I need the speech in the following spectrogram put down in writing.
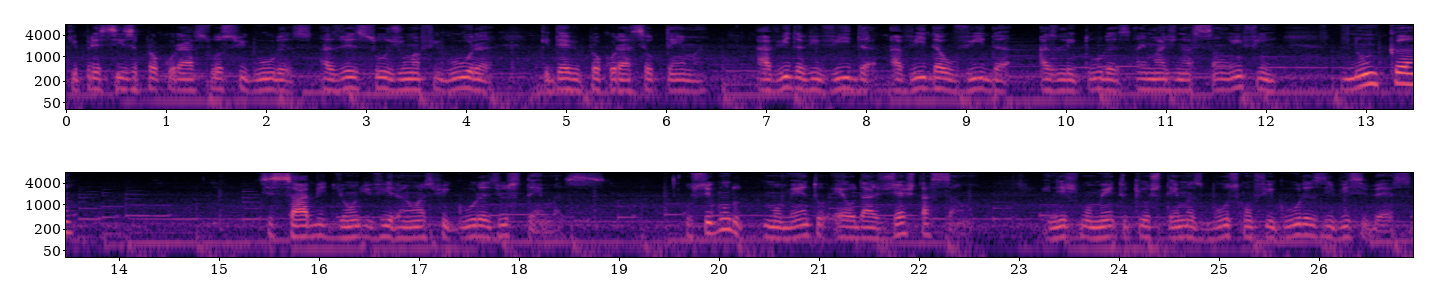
que precisa procurar suas figuras, às vezes surge uma figura que deve procurar seu tema. A vida vivida, a vida ouvida, as leituras, a imaginação, enfim, nunca se sabe de onde virão as figuras e os temas. O segundo momento é o da gestação. E neste momento que os temas buscam figuras e vice-versa.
